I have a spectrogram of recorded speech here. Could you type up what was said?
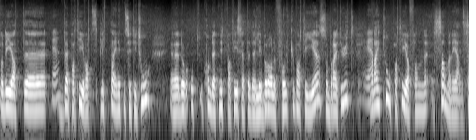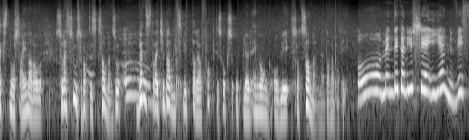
Fordi at ja. det partiet ble splitta i 1972. Eh, da kom det et nytt parti som heter Det liberale folkepartiet, som brøt ut. Ja. Men de to partiene fant sammen igjen 16 år senere, så de slo seg faktisk sammen. Så oh. Venstre er ikke bare blitt splitta, de har faktisk også opplevd en gang å bli slått sammen med et annet parti. Oh, men det kan jo skje igjen hvis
